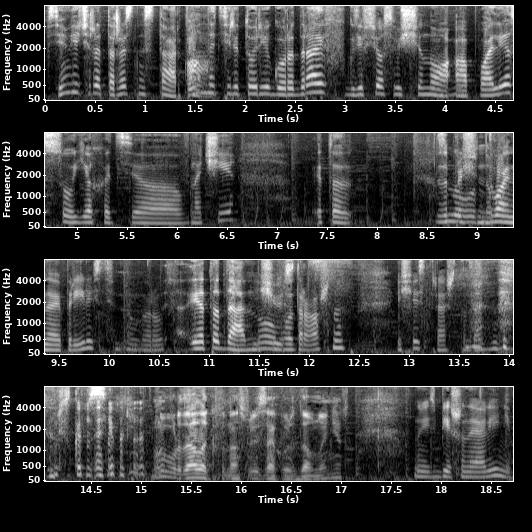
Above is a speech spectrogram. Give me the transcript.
В 7 вечера торжественный старт. А. Он на территории города Драйв, где все освещено, а по лесу ехать э, в ночи это запрещено. Ну, двойная прелесть, наоборот. Это да, но Еще и вот страшно. Еще и страшно, да. Ну, вурдалаков у нас в лесах уже давно нет. Ну, есть бешеные олени.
